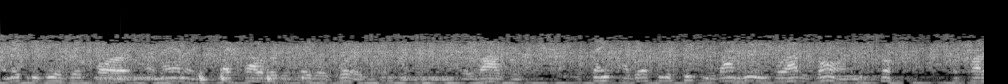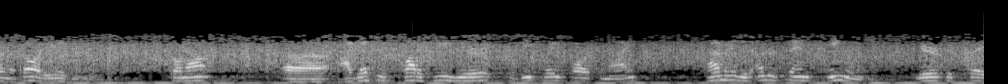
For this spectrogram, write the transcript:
It makes me feel good for a man of that caliber to say those words. Very Bosworth. The saint, I guess, he was teaching divine healing before I was born. That's quite an authority, isn't it? So now, uh, I guess there's quite a few here to be prayed for tonight. How many that understand English here could say,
